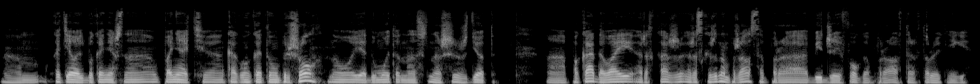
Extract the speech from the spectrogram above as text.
Хотелось бы, конечно, понять, э, как он к этому пришел, но я думаю, это нас, нас ждет. А пока давай расскажи, расскажи нам, пожалуйста, про Биджей Фога, про автора второй книги.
